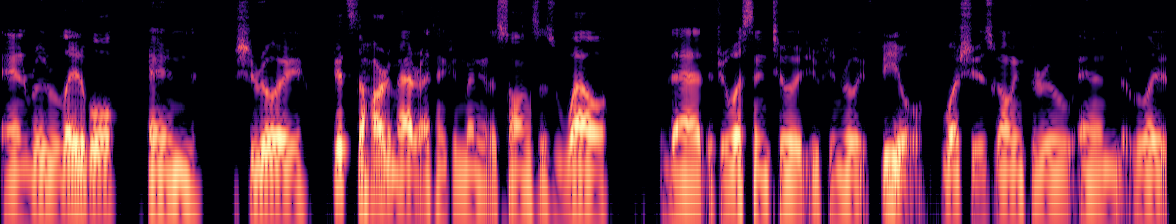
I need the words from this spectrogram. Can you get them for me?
and really relatable, and she really gets the heart of matter, I think, in many of the songs as well that if you're listening to it, you can really feel what she is going through and relate it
